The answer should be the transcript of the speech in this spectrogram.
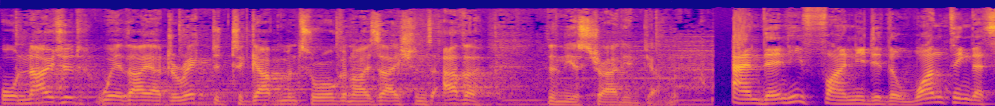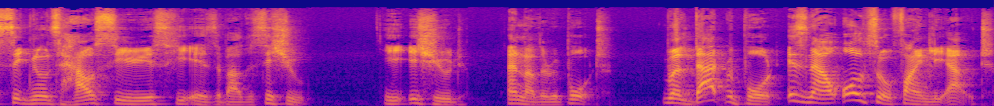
or noted where they are directed to governments or organisations other than the Australian government. And then he finally did the one thing that signals how serious he is about this issue. He issued another report. Well, that report is now also finally out.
